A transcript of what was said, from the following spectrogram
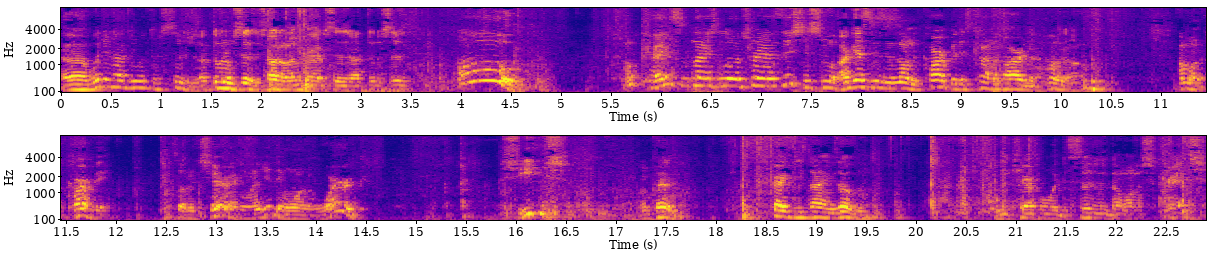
Uh, what did I do with them scissors? I threw them scissors. Hold on, let me grab the scissors. I threw the scissors. Oh, okay. It's a nice little transition. Smooth. I guess this is on the carpet. It's kind of hard to hold on. I'm on the carpet, so the chair acting like it didn't want to work. Sheesh. Okay. Crack these things open. Be careful with the scissors. Don't want to scratch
